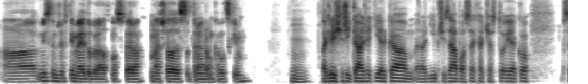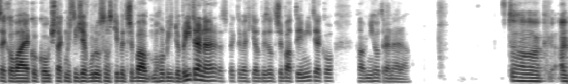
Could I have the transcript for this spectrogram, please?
A myslím, že v týme je dobrá atmosféra na čele s trénerom Kamuckým. Hmm. A když říká, že ti Jirka radí při zápasech a často i jako se chová jako coach, tak myslíš, že v budoucnosti by třeba mohl být dobrý trenér, respektive chtěl bys ho třeba ty mít jako hlavního trenéra? Tak ak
